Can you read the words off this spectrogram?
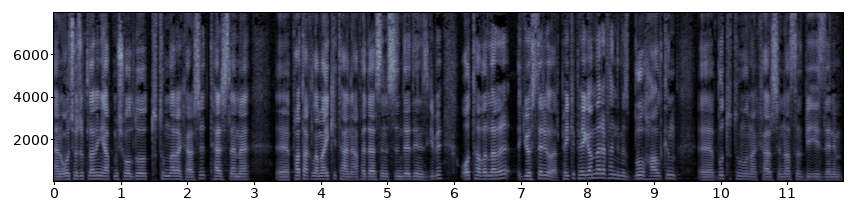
Yani o çocukların yapmış olduğu tutumlara karşı tersleme, e, pataklama iki tane affedersiniz sizin dediğiniz gibi o tavırları gösteriyorlar. Peki Peygamber Efendimiz bu halkın e, bu tutumuna karşı nasıl bir izlenim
